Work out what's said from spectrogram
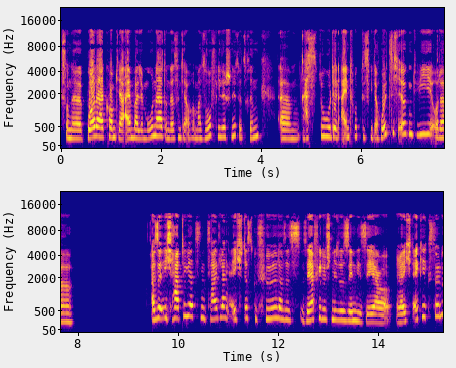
So eine Border kommt ja einmal im Monat und da sind ja auch immer so viele Schnitte drin. Ähm, hast du den Eindruck, das wiederholt sich irgendwie oder? Also ich hatte jetzt eine Zeit lang echt das Gefühl, dass es sehr viele Schnitte sind, die sehr rechteckig sind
